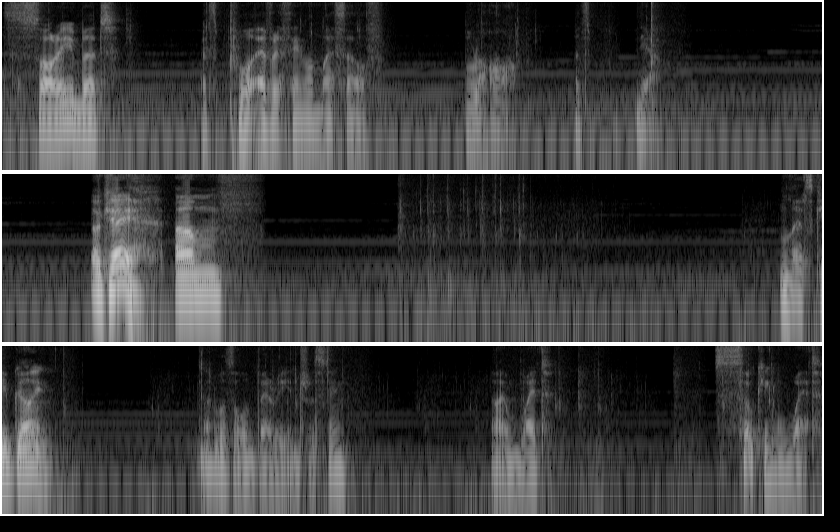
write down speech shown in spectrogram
Sorry, but let's pour everything on myself. Blah. Let's... yeah. Okay, um... Let's keep going. That was all very interesting. I'm wet soaking wet.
